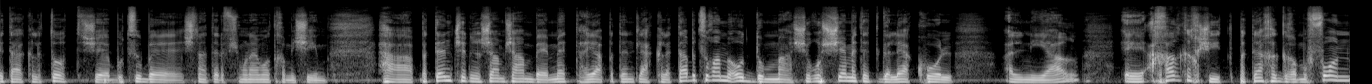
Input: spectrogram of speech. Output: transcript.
את ההקלטות שבוצעו בשנת 1850. הפטנט שנרשם שם באמת היה פטנט להקלטה בצורה מאוד דומה, שרושמת את גלי הקול על נייר. אה, אחר כך שהתפתח הגרמופון,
